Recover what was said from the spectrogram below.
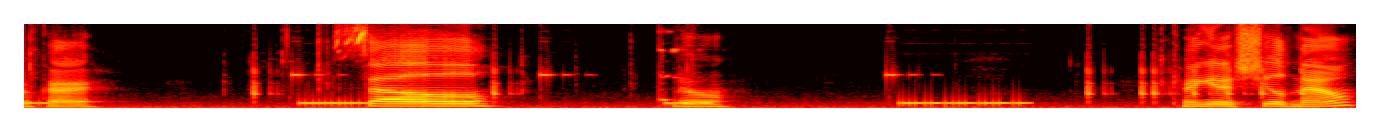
Okay. Sell. No. Can I get a shield now?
